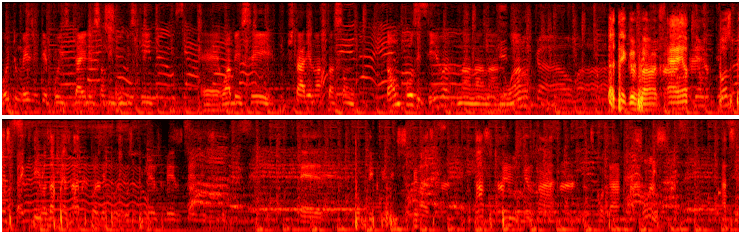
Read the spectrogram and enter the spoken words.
oito meses depois da eleição de Rubens, que é, o ABC estaria numa situação tão positiva na, na, na, no ano? Eu digo, João, é, eu tenho duas perspectivas, apesar de, por exemplo, os primeiros meses terem sido é, difíceis pelas, pelos meus na, nas contratações, assim,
